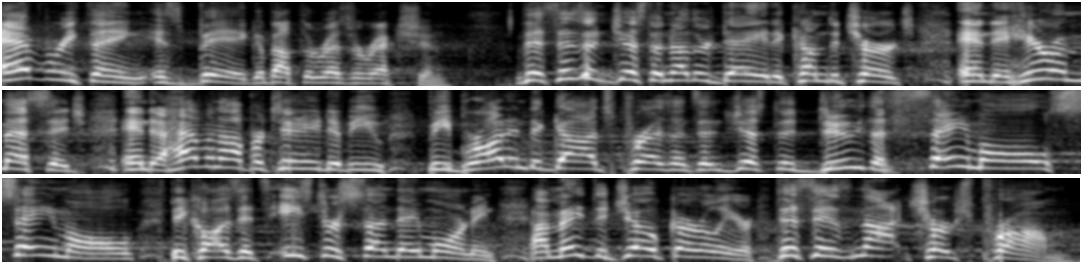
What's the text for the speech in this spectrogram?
Everything is big about the resurrection. This isn't just another day to come to church and to hear a message and to have an opportunity to be, be brought into God's presence and just to do the same old, same old because it's Easter Sunday morning. I made the joke earlier. This is not church prom.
